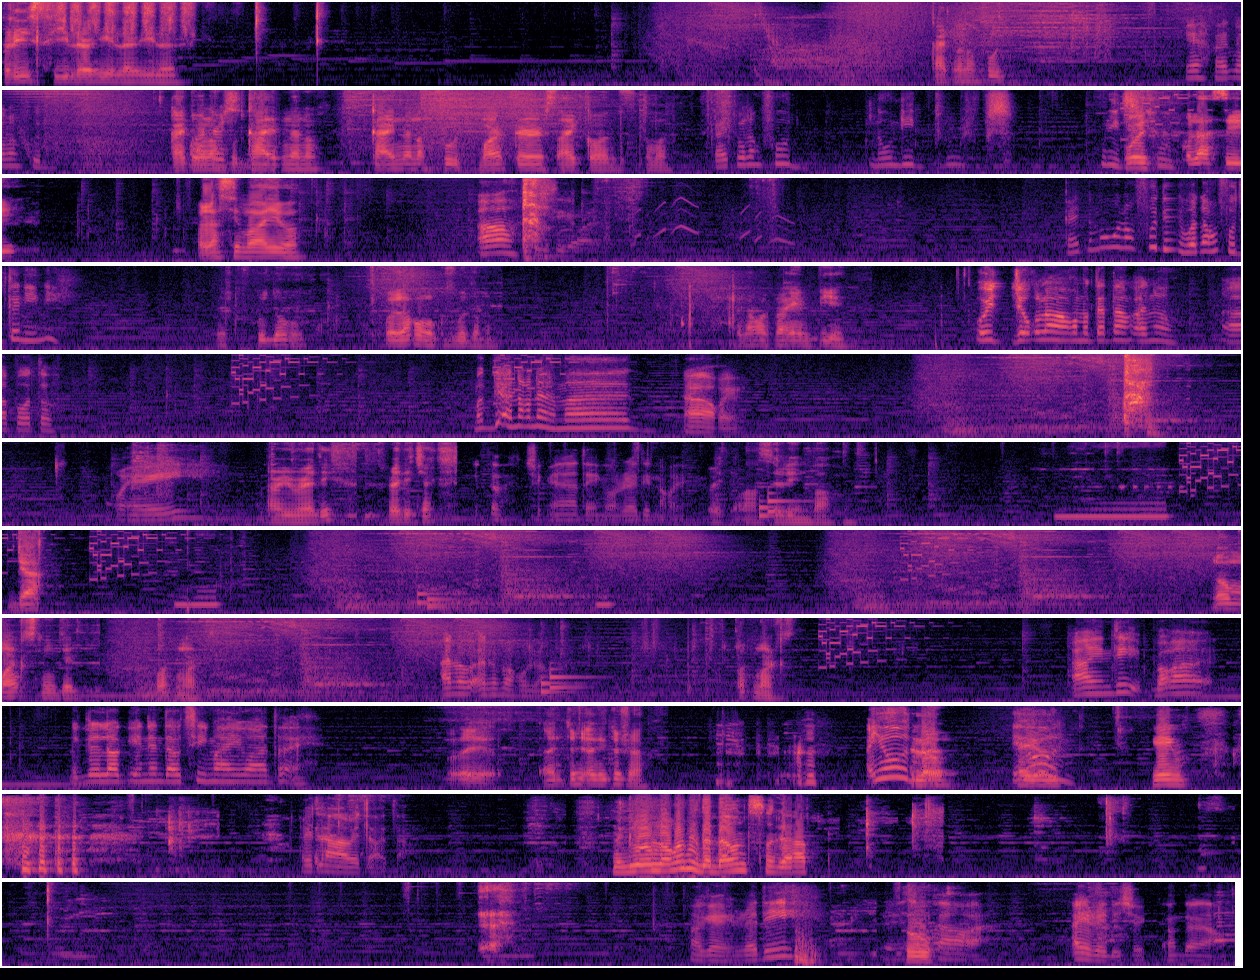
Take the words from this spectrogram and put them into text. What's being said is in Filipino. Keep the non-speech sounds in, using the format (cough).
Please, healer, healer, healer. Kahit walang food. Yeah, kahit walang food. Kahit walang Markers. food. Kain na ng, kain na ng food. Markers, icons. Come on. Kahit walang food. No need for... Who needs Uy, food? wala si... Wala si Mayo. Ah, (coughs) sige, sige. Kahit naman walang food eh. Wala akong food kanina eh. May food ako. Wala akong mag-food ako. Kailangan ko ng MP eh. Uy, joke lang ako magtatank. Ano? Ah, photo. Mag di anak na, mag... Ah, okay. (coughs) okay. Are you ready? Ready check? Ito, check na natin kung ready na kayo. Wait, nakasilin ba ako? Yeah! No marks needed. What marks? Ano, ano ba kulang? What marks? Ah, hindi. Baka nagla-log in and out si Mayo ata eh. Ay, andito, andito siya. (laughs) Ayun! Hello? Ayun! Game. (laughs) Wait lang, ah, wait lang, wait lang. Naglolo ko, nagda-downs, nag-up. Okay, ready? Ready Go. check na ah. Ay, ready check. Countdown na ako.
